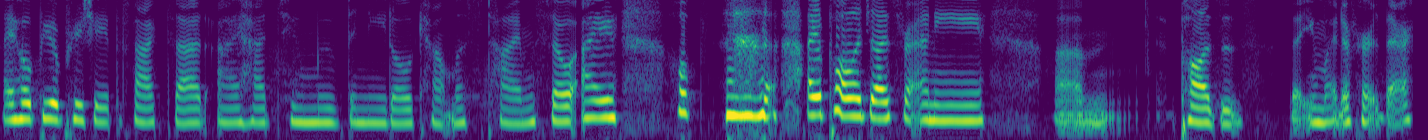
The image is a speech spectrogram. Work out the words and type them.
I hope you appreciate the fact that I had to move the needle countless times. So I hope I apologize for any um, pauses that you might have heard there.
